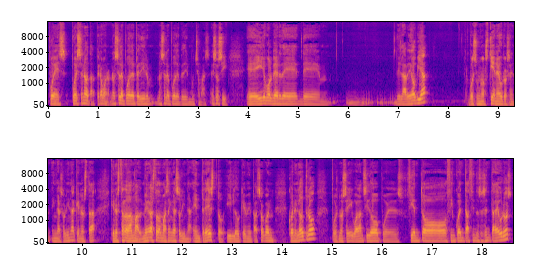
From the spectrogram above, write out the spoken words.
pues, pues se nota, pero bueno, no se le puede pedir, no se le puede pedir mucho más. Eso sí, eh, ir y volver de, de, de la Beovia pues unos 100 euros en, gasolina, que no, está, que no está nada mal. Me he gastado más en gasolina entre esto y lo que me pasó con, con el otro, pues no sé, igual han sido pues 150, 160 euros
